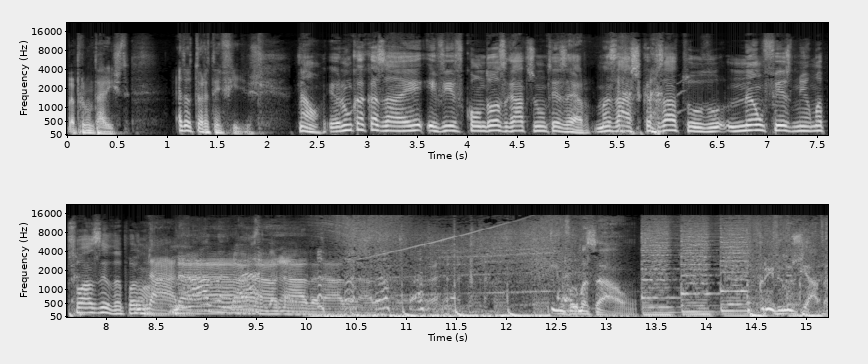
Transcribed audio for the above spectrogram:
a perguntar isto. A doutora tem filhos? Não, eu nunca casei e vivo com 12 gatos num T0. Mas acho que, apesar de tudo, não fez de mim uma pessoa azeda. Pois não. Nada, nada, nada, nada. Informação privilegiada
